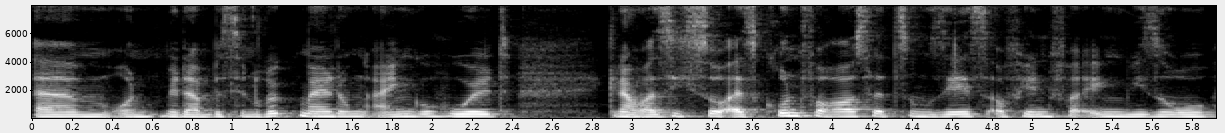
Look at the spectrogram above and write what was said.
ähm, und mir da ein bisschen Rückmeldungen eingeholt. Genau, was ich so als Grundvoraussetzung sehe, ist auf jeden Fall irgendwie so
